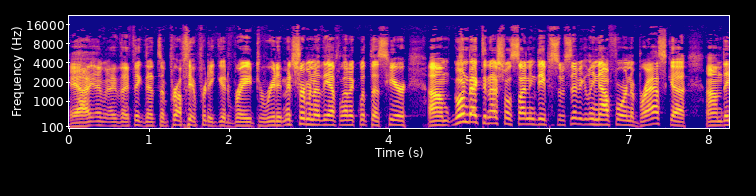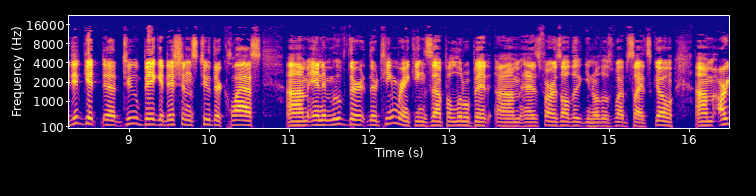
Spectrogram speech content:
Yeah, I, I, think that's a, probably a pretty good way to read it. Mitch Sherman of the Athletic with us here. Um, going back to National Signing Day specifically now for Nebraska, um, they did get uh, two big additions to their class, um, and it moved their, their team rankings up a little bit um, as far as all the you know those websites go. Um, are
